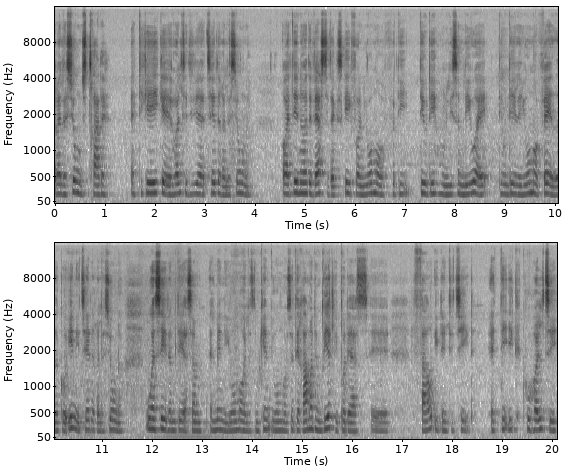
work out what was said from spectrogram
relationstrætte, at de kan ikke holde til de der tætte relationer og at det er noget af det værste, der kan ske for en jordmor, fordi det er jo det, hun ligesom lever af. Det er jo en del af jordmorfaget at gå ind i tætte relationer, uanset om det er som almindelig jordmor eller som kendt jordmor. Så det rammer dem virkelig på deres øh, fagidentitet, at de ikke kunne holde til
